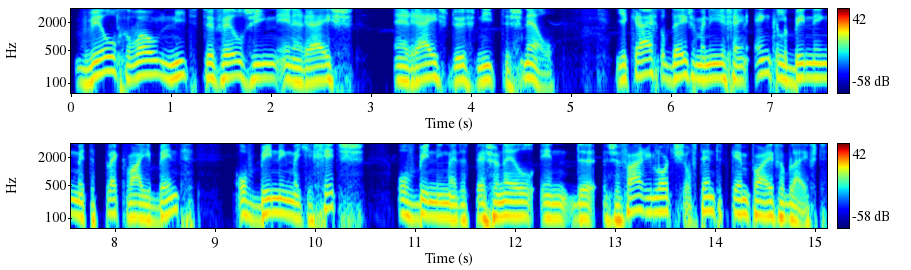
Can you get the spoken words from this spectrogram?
wil gewoon niet te veel zien in een reis en reis dus niet te snel. Je krijgt op deze manier geen enkele binding met de plek waar je bent, of binding met je gids, of binding met het personeel in de safari lodge of tented camp waar je verblijft.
